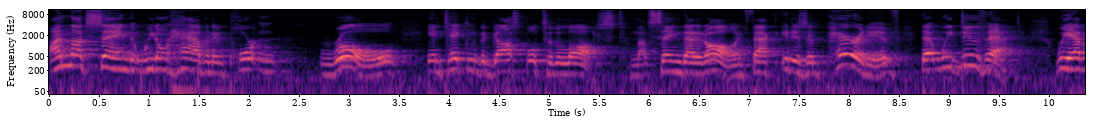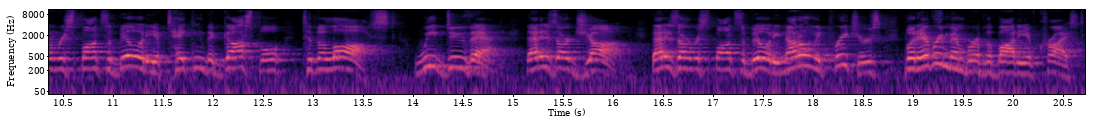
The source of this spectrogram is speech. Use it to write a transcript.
I'm not saying that we don't have an important role in taking the gospel to the lost. I'm not saying that at all. In fact, it is imperative that we do that. We have a responsibility of taking the gospel to the lost. We do that. That is our job. That is our responsibility. Not only preachers, but every member of the body of Christ.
